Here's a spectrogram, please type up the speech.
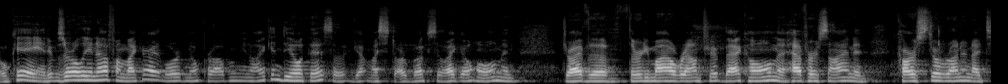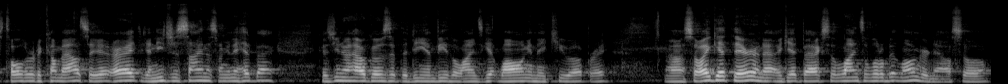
okay. And it was early enough. I'm like, all right, Lord, no problem. You know, I can deal with this. I got my Starbucks, so I go home and drive the 30 mile round trip back home and have her sign. And car's still running. I told her to come out, say, all right, I need you to sign this. I'm going to head back. Because you know how it goes at the DMV, the lines get long and they queue up, right? Uh, so I get there and I get back, so the line's a little bit longer now. So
